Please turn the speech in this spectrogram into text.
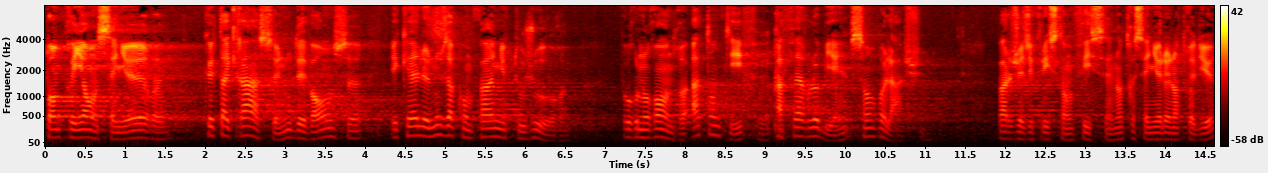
Nous t'en prions, Seigneur, que ta grâce nous dévance et qu'elle nous accompagne toujours, pour nous rendre attentifs à faire le bien sans relâche. Par Jésus-Christ, ton Fils, notre Seigneur et notre Dieu,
